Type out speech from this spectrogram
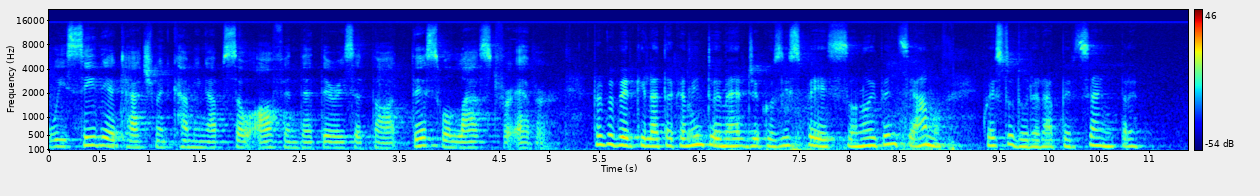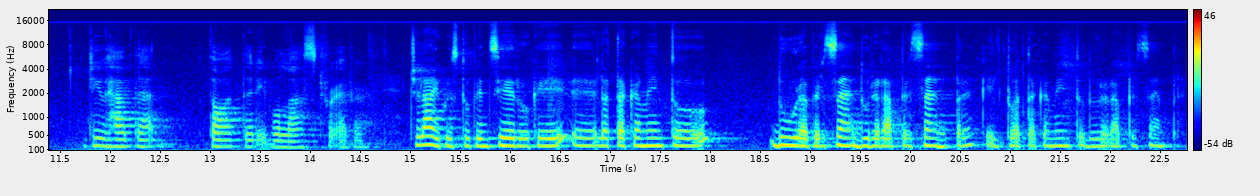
we see the attachment coming up so often that there is a thought, this will last forever. Proprio perché l'attaccamento emerge così spesso, noi pensiamo questo durerà per sempre. Do you have that thought that it will last forever? Ce l'hai questo pensiero che eh, l'attaccamento dura per durerà per sempre? Che il tuo attaccamento durerà per sempre?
